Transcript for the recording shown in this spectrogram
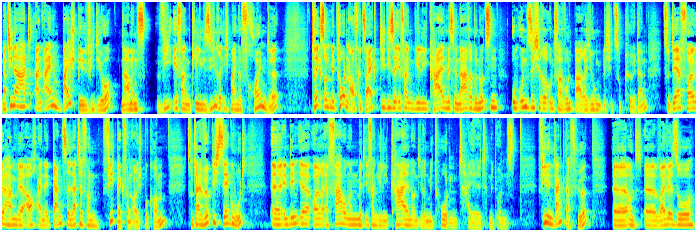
Martina hat an einem Beispielvideo namens Wie evangelisiere ich meine Freunde Tricks und Methoden aufgezeigt, die diese evangelikalen Missionare benutzen, um unsichere und verwundbare Jugendliche zu ködern. Zu der Folge haben wir auch eine ganze Latte von Feedback von euch bekommen. Zum Teil wirklich sehr gut, äh, indem ihr eure Erfahrungen mit Evangelikalen und ihren Methoden teilt mit uns. Vielen Dank dafür. Äh, und äh, weil wir so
